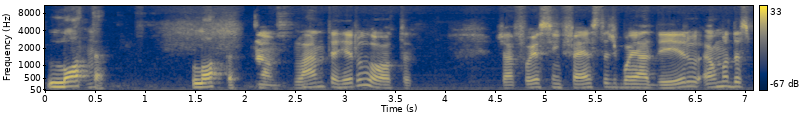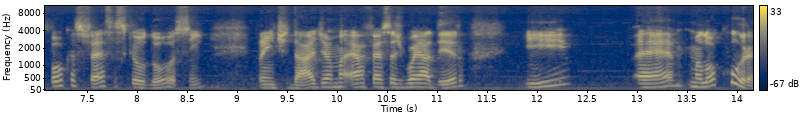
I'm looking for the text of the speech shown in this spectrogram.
lota. Lota. Não, lá no terreiro lota. Já foi assim, festa de boiadeiro. É uma das poucas festas que eu dou, assim, pra entidade, é, uma, é a festa de boiadeiro. E é uma loucura.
